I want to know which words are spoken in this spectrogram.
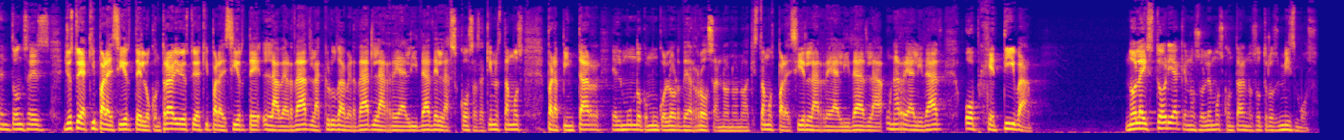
Entonces, yo estoy aquí para decirte lo contrario, yo estoy aquí para decirte la verdad, la cruda verdad, la realidad de las cosas. Aquí no estamos para pintar el mundo como un color de rosa, no, no, no, aquí estamos para decir la realidad, la, una realidad objetiva, no la historia que nos solemos contar a nosotros mismos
